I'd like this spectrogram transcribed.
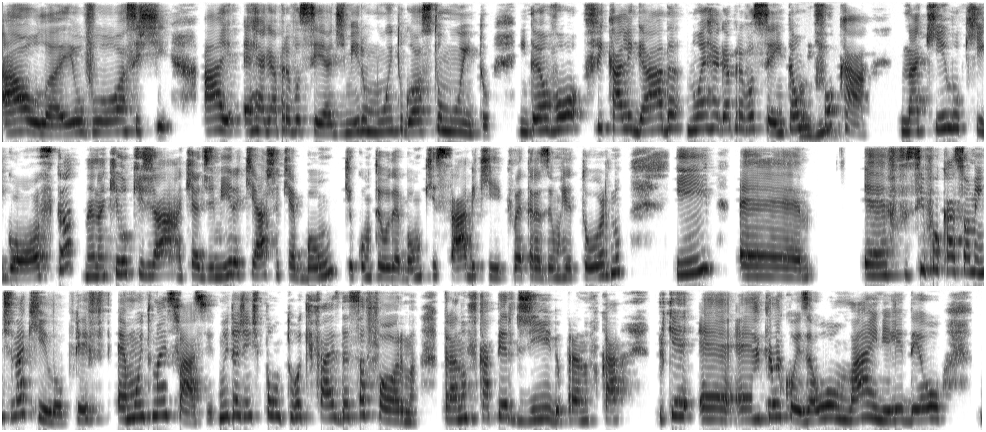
aula, eu vou assistir. Ah, RH para você, admiro muito, gosto muito. Então eu vou ficar ligada no RH para você. Então uhum. focar naquilo que gosta, né, naquilo que já que admira, que acha que é bom, que o conteúdo é bom, que sabe que, que vai trazer um retorno e é, é, se focar somente naquilo, porque é muito mais fácil. Muita gente pontua que faz dessa forma, para não ficar perdido, para não ficar. Porque é, é, aquela coisa, o online ele deu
